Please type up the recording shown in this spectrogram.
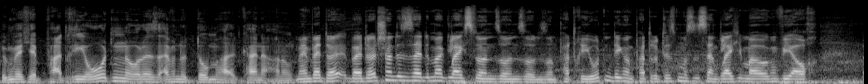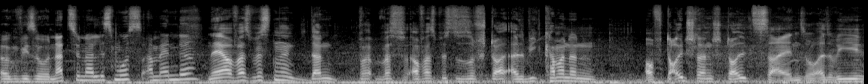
irgendwelche Patrioten oder ist einfach nur dumm halt. Keine Ahnung. ich meine, bei, Deu bei Deutschland ist es halt immer gleich so ein, so, ein, so ein so ein Patriotending und Patriotismus ist dann gleich immer irgendwie auch irgendwie so Nationalismus am Ende. Naja, auf was bist du denn dann, was, auf was bist du so stolz? Also wie kann man dann auf Deutschland stolz sein? So? Also wie,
